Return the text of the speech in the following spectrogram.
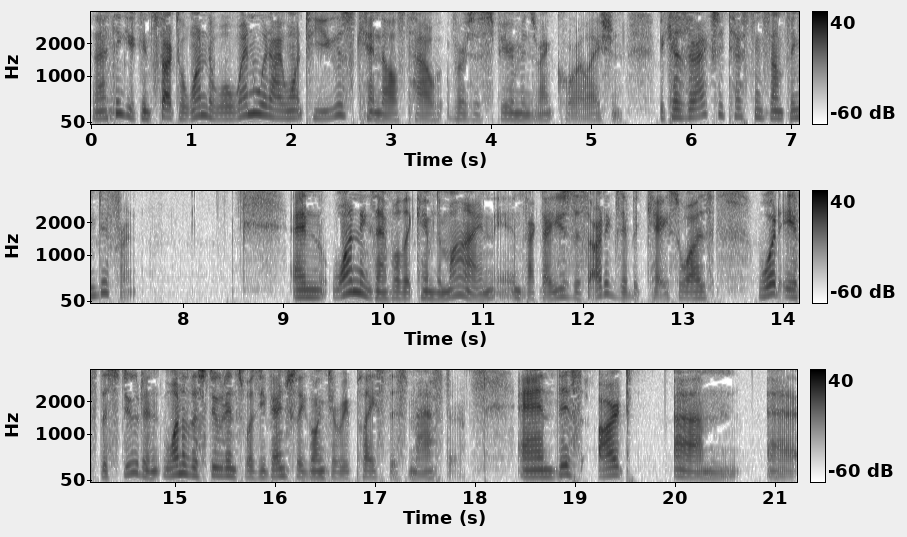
And I think you can start to wonder, well, when would I want to use Kendall's tau versus Spearman's rank correlation? Because they're actually testing something different. And one example that came to mind, in fact, I used this art exhibit case, was what if the student, one of the students was eventually going to replace this master? And this art um, uh,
